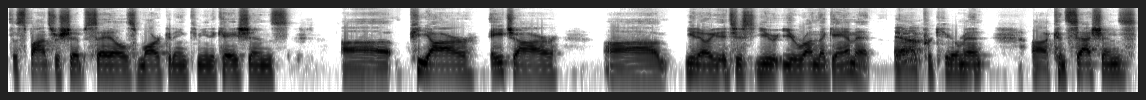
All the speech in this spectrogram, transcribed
to sponsorship, sales, marketing, communications uh, PR, HR. Uh, you know, it's just you you run the gamut. Uh, yeah. Procurement, uh, concessions.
